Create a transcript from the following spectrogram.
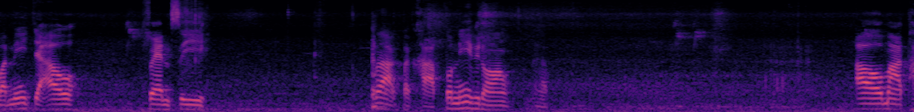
วันนี้จะเอาแฟนซี รากตะขาบต้นนี้พี่น้องนะครับ เอามาท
